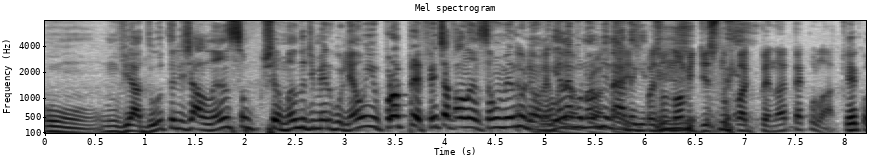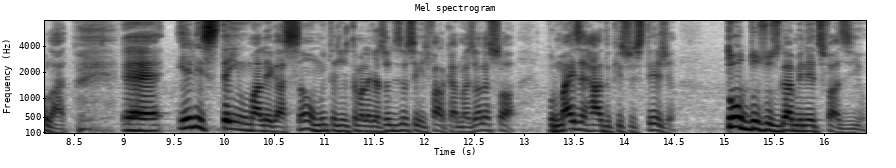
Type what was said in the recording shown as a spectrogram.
um, um viaduto, eles já lançam chamando de mergulhão e o próprio prefeito já fala lançamos um mergulhão. Ninguém leva o nome de Pronto, é nada aqui. Pois o nome disso no Código Penal é peculato. Peculado. É, eles têm uma alegação, muita gente tem uma alegação de dizer o seguinte: fala, cara, mas olha só, por mais errado que isso esteja, todos os gabinetes faziam.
